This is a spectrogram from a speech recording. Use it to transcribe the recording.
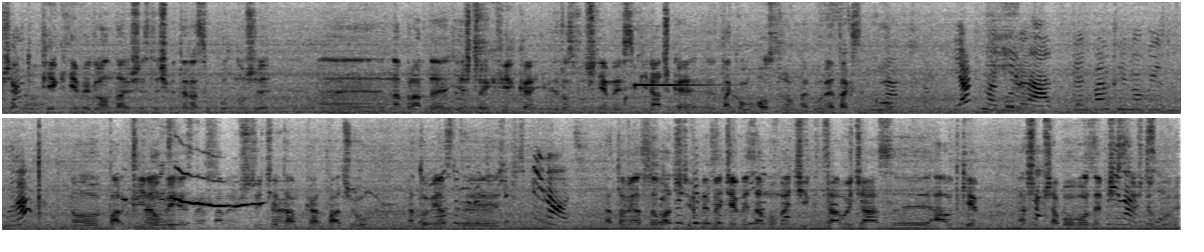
już jak tu pięknie wygląda, już jesteśmy teraz u podnóży. E, naprawdę jeszcze chwilkę i rozpoczniemy wspinaczkę e, taką ostrą na górę, tak synku? Jak na górę? Ten park linowy jest w górach? No, park linowy jest na samym szczycie tam w Karpaczu, natomiast, To e, natomiast zobaczcie, my będziemy za momencik cały czas e, autkiem, naszym szabłowozem cisnąć do góry.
